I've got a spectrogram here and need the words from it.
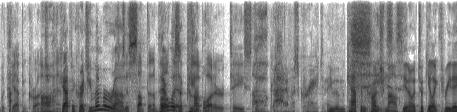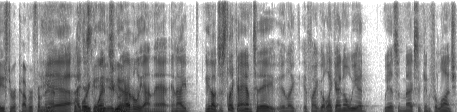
with Captain Crunch, oh, man. Captain Crunch. You remember? Um, Just something about there was that a peanut couple- butter taste. and- oh God, it was great. Captain Crunch Jesus. mouth. You know, it took you like three days to recover from that. Yeah, I just went too again. heavily on that, and I, you know, just like I am today. It, like if I go, like I know we had we had some Mexican for lunch,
